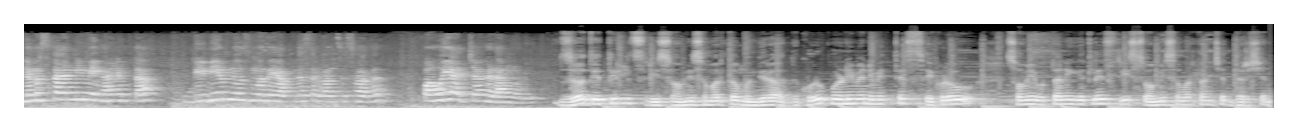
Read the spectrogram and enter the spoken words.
नमस्कार मी मेघा जगताप. बीबीएम न्यूजमध्ये आपलं सर्वांचं स्वागत. पाहूया आजच्या घडामोडी. जत येथील श्री स्वामी समर्थ मंदिरात गुरुपौर्णिमेनिमित्त शेकडो स्वामी भक्तांनी घेतले श्री स्वामी समर्थांचे दर्शन.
